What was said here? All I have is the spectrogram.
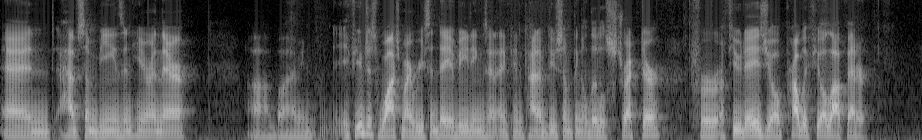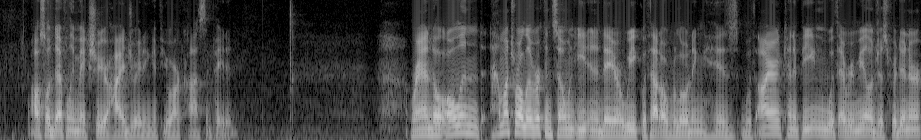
and have some beans in here and there. Uh, but I mean, if you just watch my recent day of eatings and, and can kind of do something a little stricter for a few days, you'll probably feel a lot better. Also, definitely make sure you're hydrating if you are constipated. Randall Oland, how much raw liver can someone eat in a day or a week without overloading his with iron? Can it be eaten with every meal or just for dinner?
